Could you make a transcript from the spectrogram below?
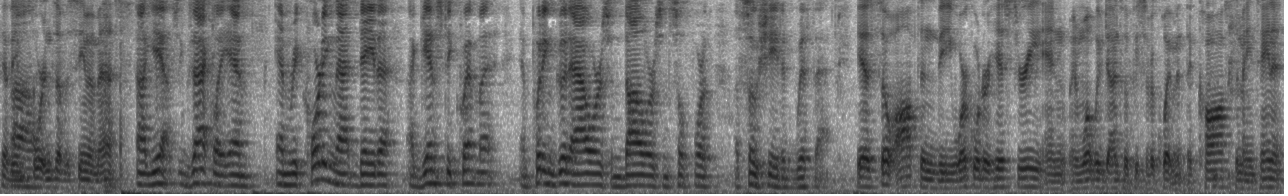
yeah, the Uh, importance of a CMMS. uh, yes, exactly, and and recording that data against equipment and putting good hours and dollars and so forth associated with that. Yeah, so often the work order history and, and what we've done to a piece of equipment, the cost to maintain it,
